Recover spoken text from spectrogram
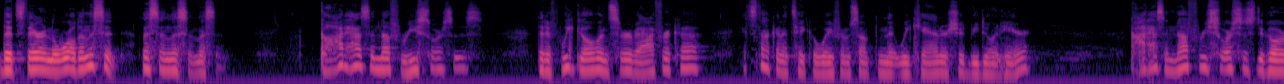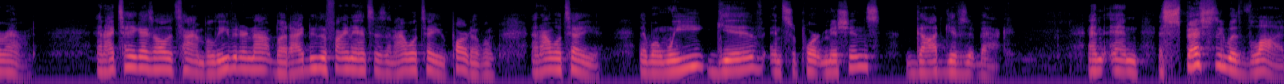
that's there in the world. And listen, listen, listen, listen. God has enough resources that if we go and serve Africa, it's not going to take away from something that we can or should be doing here. God has enough resources to go around. And I tell you guys all the time, believe it or not, but I do the finances and I will tell you part of them. And I will tell you that when we give and support missions, God gives it back. And, and especially with Vlad.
